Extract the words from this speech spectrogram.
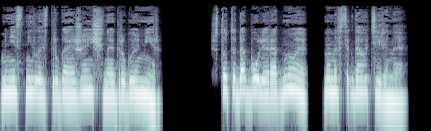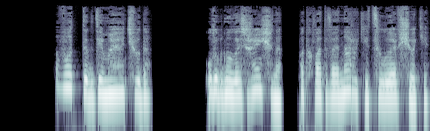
Мне снилась другая женщина и другой мир. Что-то до боли родное, но навсегда утерянное. «Вот ты где, мое чудо!» Улыбнулась женщина, подхватывая на руки и целуя в щеки.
